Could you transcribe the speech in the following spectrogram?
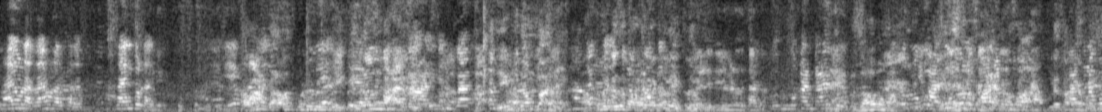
नाही होणार नाही होणार खराब तो गावात कुठे? एकदम एकदम आपलं कसं वाटलं जाऊ मामा आपल्या सारख्या पाहिजे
